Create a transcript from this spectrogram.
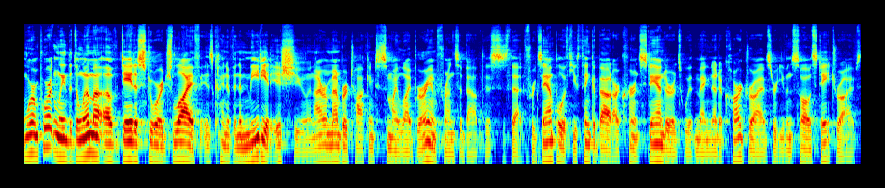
More importantly, the dilemma of data storage life is kind of an immediate issue, and I remember talking to some of my librarian friends about this, is that, for example, if you think about our current standards with magnetic hard drives or even solid-state drives,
